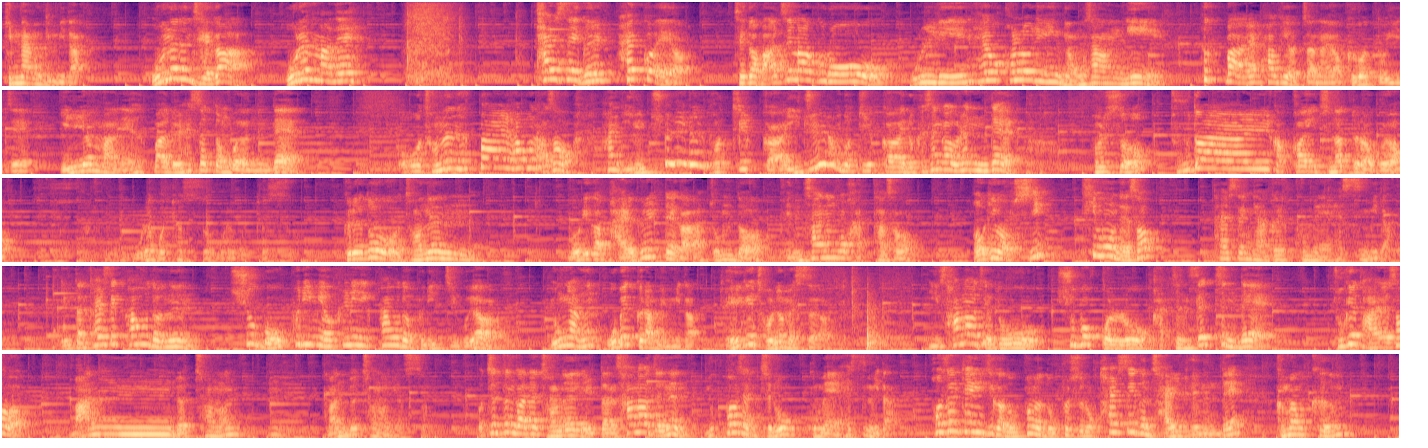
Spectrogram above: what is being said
김남욱입니다. 오늘은 제가 오랜만에 탈색을 할 거예요. 제가 마지막으로 올린 헤어 컬러링 영상이 흑발하기였잖아요. 그것도 이제 1년 만에 흑발을 했었던 거였는데, 어, 저는 흑발하고 나서 한 일주일은 버틸까, 2주일은 버틸까, 이렇게 생각을 했는데, 벌써 두 달 가까이 지났더라고요. 오래 버텼어, 오래 버텼어. 그래도 저는 머리가 밝을 때가 좀 더 괜찮은 것 같아서 어김없이 티몬에서 탈색약을 구매했습니다. 일단 탈색 파우더는 슈보 프리미어 클리닉 파우더 브릿지고요. 용량은 500g입니다. 되게 저렴했어요. 이 산화제도 슈보 걸로 같은 세트인데 두 개 다 해서 만 몇천 원? 음, 만 몇천 원이었어. 어쨌든 간에 저는 일단 산화제는 6%로 구매했습니다. 퍼센테이지가 높으면 높을수록 탈색은 잘 되는데 그만큼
